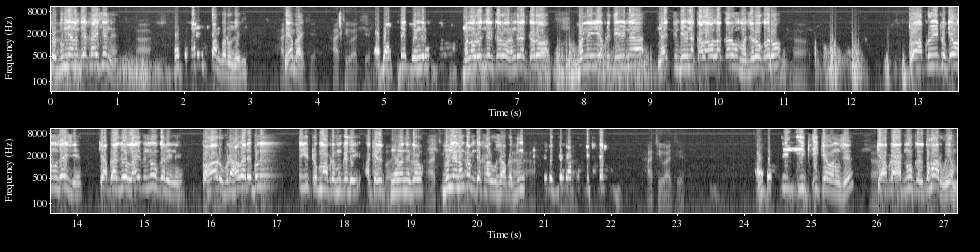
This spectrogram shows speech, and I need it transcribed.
તો દુનિયાને દેખાય છે ને. કામ કરવું જોઈએ. હે ભાઈ? સાચી વાત છે. આપણે રંગરાજ કરો, મનોરંજન કરો રંગરાજ કરો. બને આપણી દેવીના નાયતની દેવીના કલાવાલા કરો મજરો કરો. તો આપણું એટલું કહેવાનું થાય છે કે આપણે જો લાઈવ ન કરીને તો સારું પણ હવે ભલે યુટ્યુબમાં આપણે મૂકી દઈએ આખી મનોરંજન કરો. દુનિયાનું કામ દેખાડવું છે આપણે. દુનિયા આપણે સાચી વાત છે. ઈ કહેવાનું છે કે આપણે આ ન કરીએ તો સારું એમ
